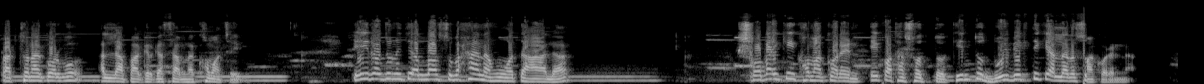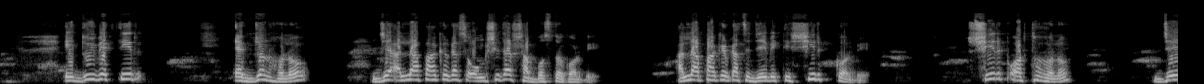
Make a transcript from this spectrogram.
প্রার্থনা করব, আল্লাহ পাকের কাছে আমরা ক্ষমা চাইব। এই রজনীতে আল্লাহ সুবহানাহু ওয়া তাআলা সবাইকে ক্ষমা করেন এই কথা সত্য, কিন্তু দুই ব্যক্তিকে আল্লাহ ক্ষমা করেন না। এই দুই ব্যক্তির একজন হলো যে আল্লাহ পাকের কাছে অংশীদার সাব্যস্ত করবে। আল্লাহ পাকের কাছে যে ব্যক্তি শির্ক করবে, শির্ক অর্থ হলো যে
